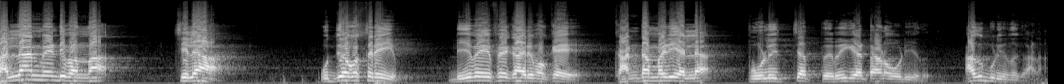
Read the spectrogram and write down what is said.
തല്ലാൻ വേണ്ടി വന്ന ചില ഉദ്യോഗസ്ഥരെയും ഡിവൈഎഫ്ഐക്കാരുമൊക്കെ കണ്ടം വഴിയല്ല പൊളിച്ച തെറി കേട്ടാണ് ഓടിയത്. അതും കൂടി ഒന്ന് കാണാം.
